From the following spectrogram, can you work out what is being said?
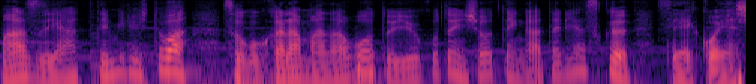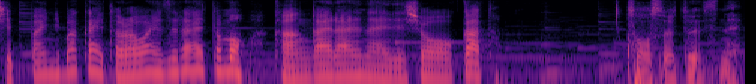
まずやってみる人はそこから学ぼうということに焦点が当たりやすく、成功や失敗にばかりとらわれづらいとも考えられないでしょうかと。そうするとですね、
